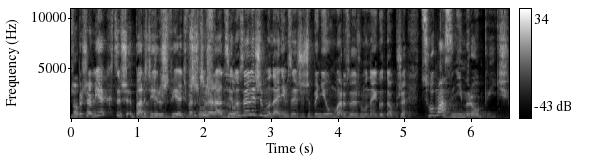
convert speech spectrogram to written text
No, Przepraszam, jak chcesz bardziej rozwijać waszą przecież, relację? No, no, zależy mu na nim, zależy, żeby nie umarł, zależy mu na jego dobrze. Co ma z nim robić?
